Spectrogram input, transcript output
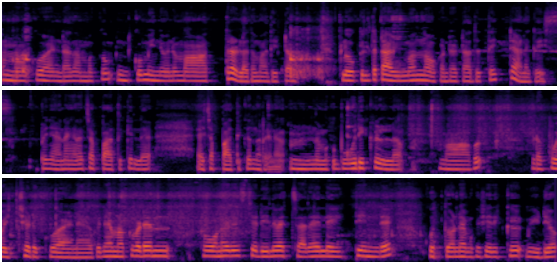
ഉമ്മാക്ക് വേണ്ട. നമുക്കും എനിക്കും മിന്നുവിനും മാത്രം ഉള്ളത് മതി കേട്ടോ ക്ലോക്കിലത്തെ ടൈമൊന്നും നോക്കണ്ട കേട്ടോ അത് തെറ്റാണ് ഗൈസ് അപ്പം ഞാനങ്ങനെ ചപ്പാത്തിക്കല്ല ചപ്പാത്തിക്ക് എന്ന് പറയണത് നമുക്ക് ഭൂരിക്കുള്ള മാവ് ഇവിടെ പൊഴിച്ചെടുക്കുവാണ് പിന്നെ നമുക്ക് ഇവിടെ ഫോൺ ഒരു സ്റ്റഡിയിൽ വെച്ചാൽ ലൈറ്റിന്റെ കുത്തുകൊണ്ട് നമുക്ക് ശരിക്ക് വീഡിയോ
